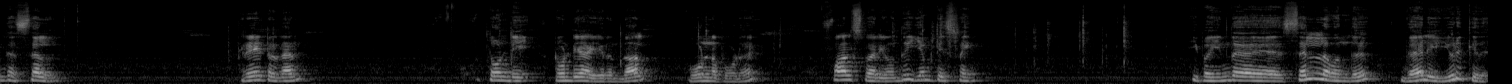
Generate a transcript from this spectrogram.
இந்த செல் கிரேட்டர் தென் டுவெண்ட்டி டுவெண்ட்டியாக இருந்தால் ஒன்று போடு. ஃபால்ஸ் வேல்யூ வந்து எம்டி ஸ்ட்ரிங் இப்போ இந்த செல்லில் வந்து வேல்யூ இருக்குது.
